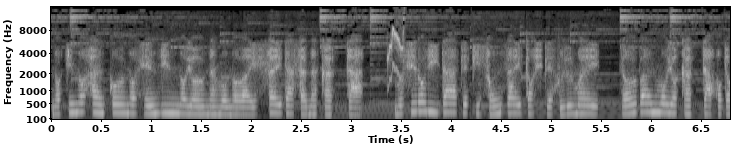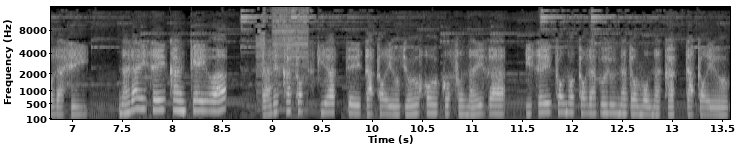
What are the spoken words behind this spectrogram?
後の犯行の片鱗のようなものは一切出さなかった。むしろリーダー的存在として振る舞い、評判も良かったほどらしい。なら異性関係は？誰かと付き合っていたという情報こそないが、異性とのトラブルなどもなかったという。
